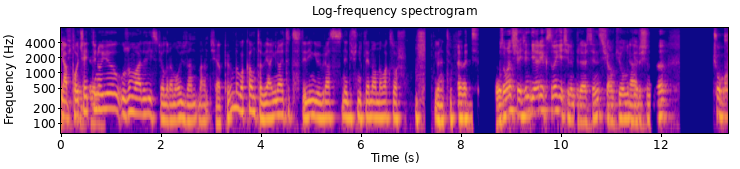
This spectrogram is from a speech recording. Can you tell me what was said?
Ya Pochettino'yu uzun vadeli istiyorlar ama o yüzden ben şey yapıyorum da bakalım tabii. Yani United dediğim gibi biraz ne düşündüklerini anlamak zor yönetim. Evet. O zaman şehrin diğer yakasına geçelim dilerseniz. Şampiyonluk evet. yarışında çok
